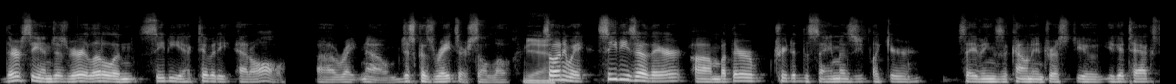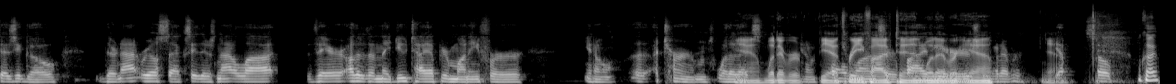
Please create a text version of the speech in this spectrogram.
They're seeing just very little in CD activity at all uh, right now, just because rates are so low. Yeah. So anyway, CDs are there, um, but they're treated the same as like your savings account interest. You you get taxed as you go. They're not real sexy. There's not a lot there, other than they do tie up your money for, you know, a, a term, whether yeah. that's Whatever. you know, yeah. Three, five, or ten, whatever. Yeah. whatever. Yeah. Yep. So Okay.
